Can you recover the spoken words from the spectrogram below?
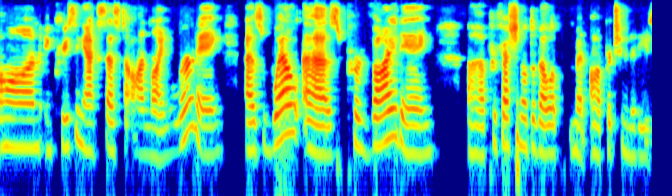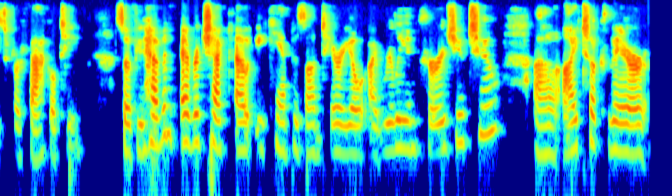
on increasing access to online learning as well as providing uh, professional development opportunities for faculty. So if you haven't ever checked out eCampus Ontario, I really encourage you to. Uh, I took their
